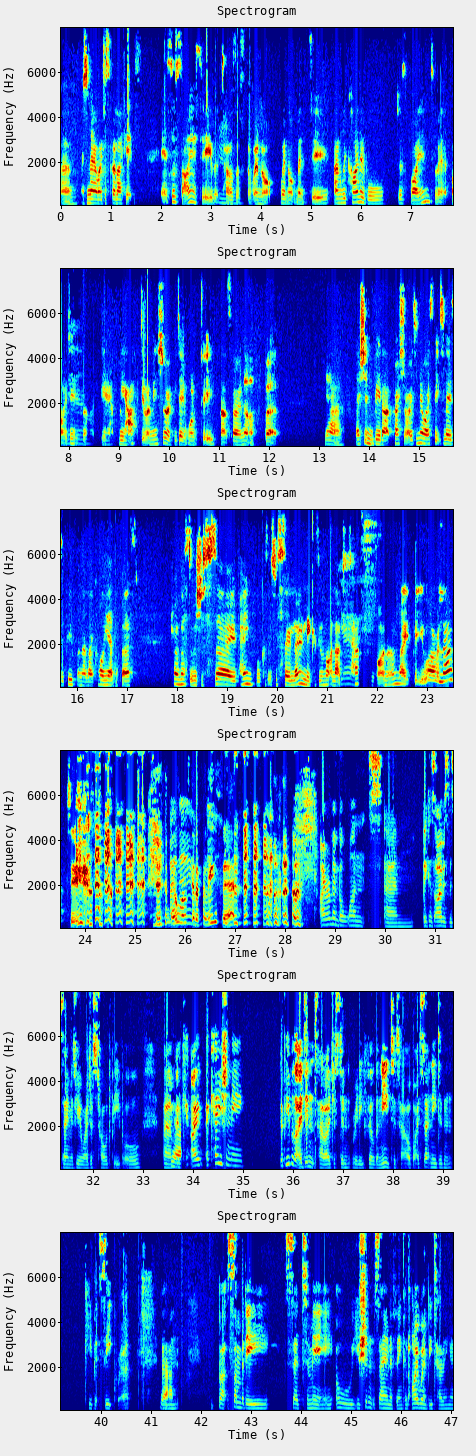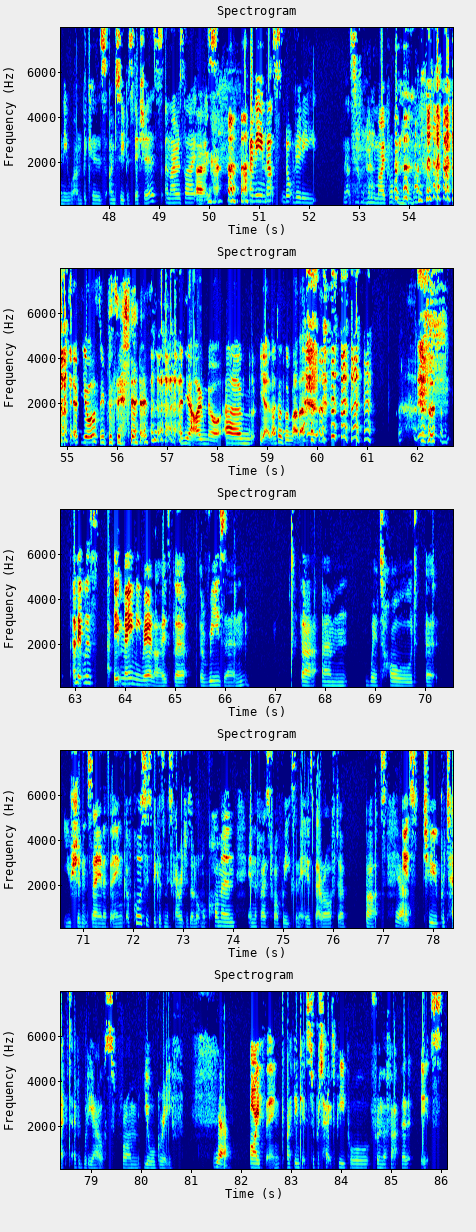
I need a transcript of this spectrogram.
Um, I don't know. I just feel like it's it's society that tells us that we're not we're not meant to, and we kind of all just buy into it. But I don't yeah. feel like yeah, we have to. I mean, sure, if you don't want to, that's fair enough. But yeah, there shouldn't be that pressure. I don't know. I speak to loads of people, and they're like, "Oh yeah, the first trimester was just so painful because it's just so lonely because you're not allowed yes. to tell anyone. And I'm like, but you are allowed to. no one's going to police it. I remember once, um, because I was the same as you, I just told people. Um, yeah. I, I occasionally, the people that I didn't tell, I just didn't really feel the need to tell, but I certainly didn't keep it secret. Yeah. Um, but somebody said to me, "Oh, you shouldn't say anything, and I won't be telling anyone because I'm superstitious." And I was like, oh. "I mean, that's not really." That's not really my problem. if you're superstitious and yeah, I'm not. Um, yeah, that doesn't matter. and it was, it made me realize that the reason that um, we're told that you shouldn't say anything. Of course, it's because miscarriage is a lot more common in the first 12 weeks than it is thereafter. but yeah. it's to protect everybody else from your grief. Yeah. I think. I think it's to protect people from the fact that it's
